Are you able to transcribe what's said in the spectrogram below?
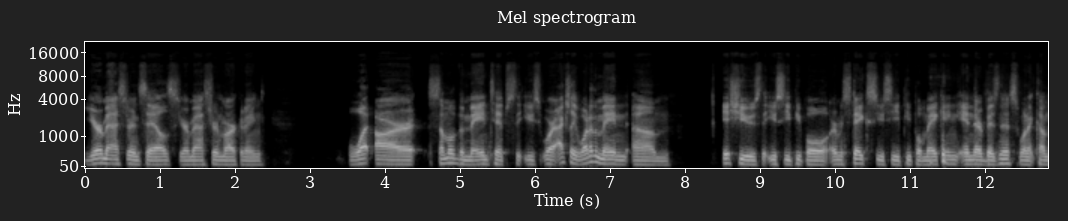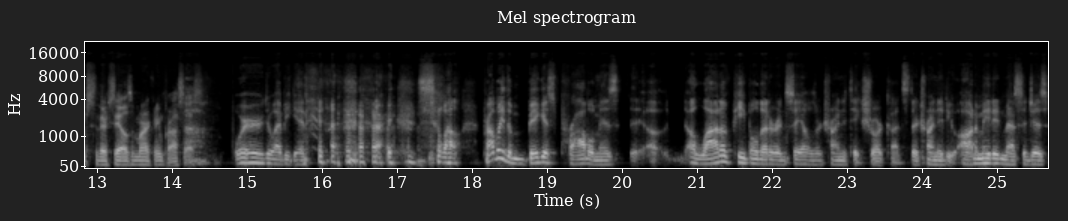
you're a master in sales, you're a master in marketing. What are some of the main tips that you, or actually, what are the main um, issues that you see people or mistakes you see people making in their business when it comes to their sales and marketing process? where do I begin? so, well, probably the biggest problem is a, uh, a, lot of people that are in sales are trying to take shortcuts. They're trying to do automated messages.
